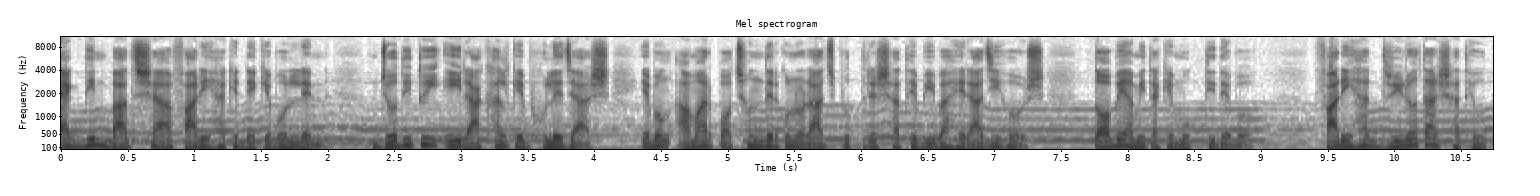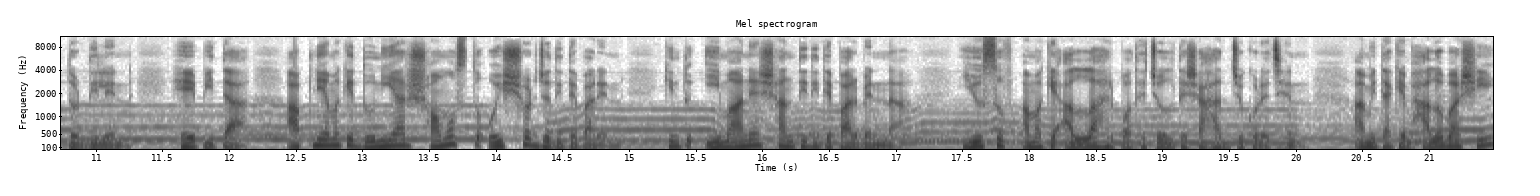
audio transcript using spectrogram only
একদিন বাদশাহ ফারিহাকে ডেকে বললেন, যদি তুই এই রাখালকে ভুলে যাস এবং আমার পছন্দের কোনো রাজপুত্রের সাথে বিবাহে রাজি হোস, তবে আমি তাকে মুক্তি দেব। ফারিহা দৃঢ়তার সাথে উত্তর দিলেন, হে পিতা, আপনি আমাকে দুনিয়ার সমস্ত ঐশ্বর্য দিতে পারেন, কিন্তু ইমানের শান্তি দিতে পারবেন না। ইউসুফ আমাকে আল্লাহর পথে চলতে সাহায্য করেছেন। আমি তাকে ভালোবাসি,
